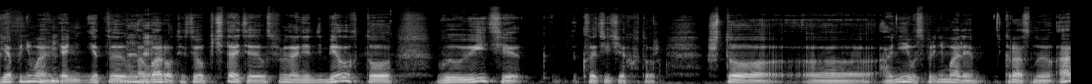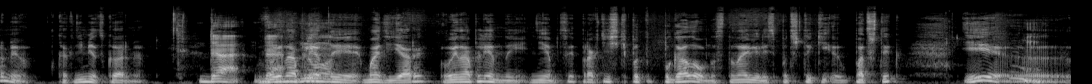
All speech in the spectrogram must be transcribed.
я понимаю, я, это наоборот. Если вы почитаете воспоминания белых, то вы увидите, кстати, Чехов тоже, что э, они воспринимали Красную армию как немецкую армию. Да, да. Военнопленные но... мадьяры, военнопленные немцы практически поголовно становились под, штыки, под штык и э,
